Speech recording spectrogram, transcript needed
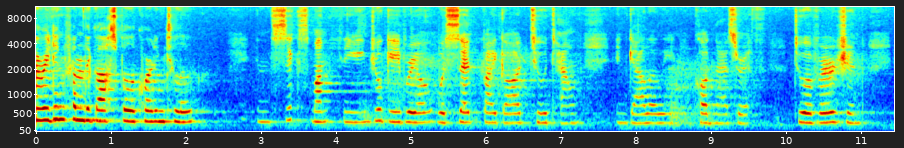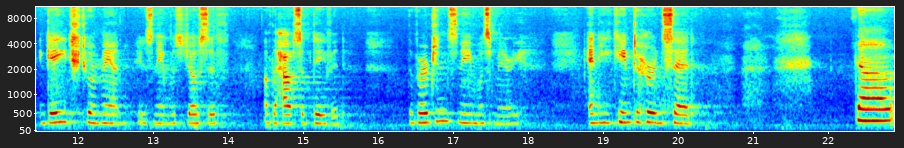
A reading from the Gospel according to Luke. In the sixth month, the angel Gabriel was sent by God to a town in Galilee called Nazareth to a virgin engaged to a man whose name was Joseph of the house of David. The virgin's name was Mary. And he came to her and said, The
